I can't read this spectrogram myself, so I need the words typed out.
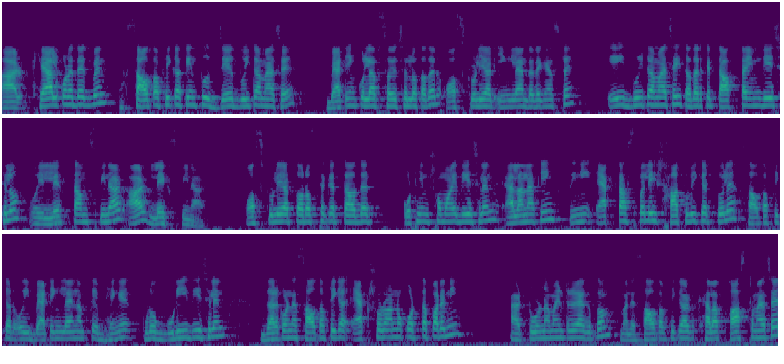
আর খেয়াল করে দেখবেন সাউথ আফ্রিকা কিন্তু যে দুইটা ম্যাচে ব্যাটিং কোল্যাপস হয়েছিল তাদের অস্ট্রেলিয়ার ইংল্যান্ডের এগেনস্টে এই দুইটা ম্যাচেই তাদেরকে টাফ টাইম দিয়েছিল ওই লেফট আর্ম স্পিনার আর লেগ স্পিনার অস্ট্রেলিয়ার তরফ থেকে তাদের কঠিন সময় দিয়েছিলেন অ্যালানা কিং তিনি একটা স্পেলেই সাত উইকেট তুলে সাউথ আফ্রিকার ওই ব্যাটিং লাইন আপকে ভেঙে পুরো গুড়িয়ে দিয়েছিলেন, যার কারণে সাউথ আফ্রিকা একশো রানও করতে পারেনি। আর টুর্নামেন্টের একদম মানে সাউথ আফ্রিকার খেলা ফার্স্ট ম্যাচে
